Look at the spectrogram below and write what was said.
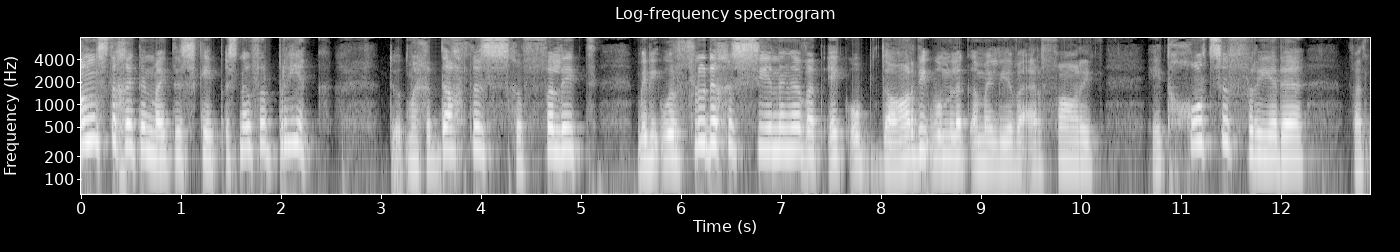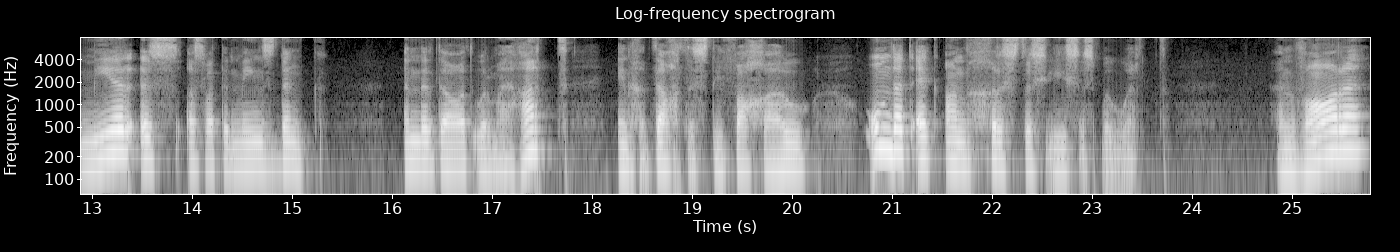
angstigheid in my te skep is nou verbreek. Toe ek my gedagtes gevul het met die oorvloedige seënings wat ek op daardie oomblik in my lewe ervaar het, het God se vrede wat meer is as wat 'n mens dink. Inderdaad oor my hart en gedagtes die wag gehou omdat ek aan Christus Jesus behoort. 'n ware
